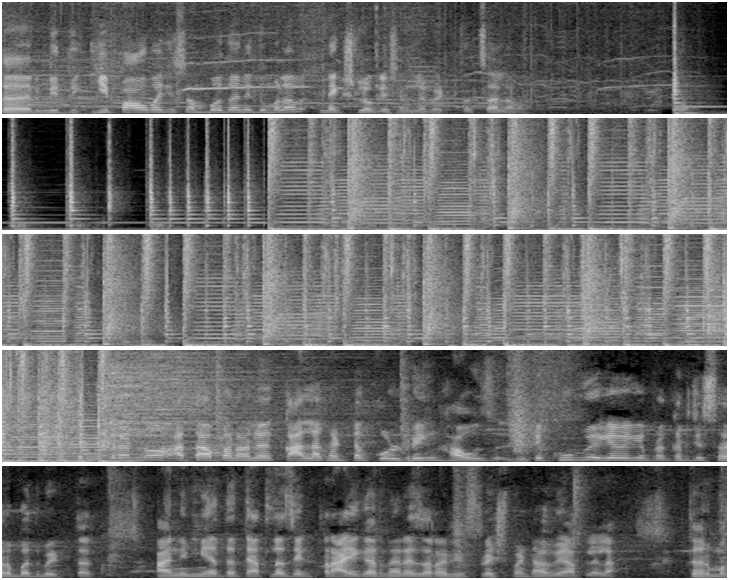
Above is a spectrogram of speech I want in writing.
तर मी ती- ही पावभाजी संपवतो आणि तुम्हाला नेक्स्ट लोकेशनला भेटतो. चला मग. आता आपण आलोय कालाखट्ट कोल्ड्रिंक हाऊस जिथे खूप वेगळे वेगळे प्रकारचे सरबत भेटतात. आणि मी आता त्यातलाच एक ट्राय करणार आहे जरा रिफ्रेशमेंट हवी आपल्याला. तर मग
